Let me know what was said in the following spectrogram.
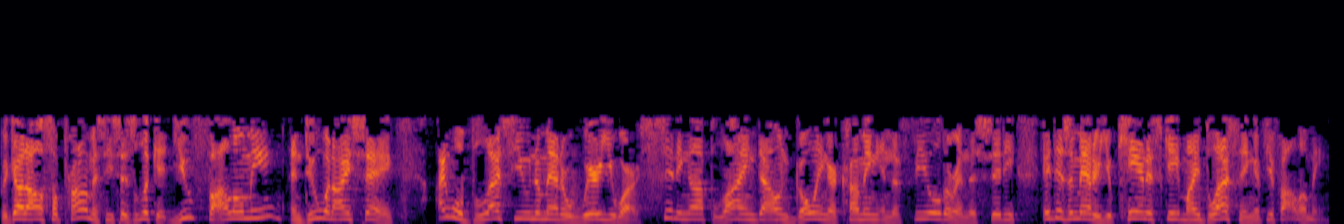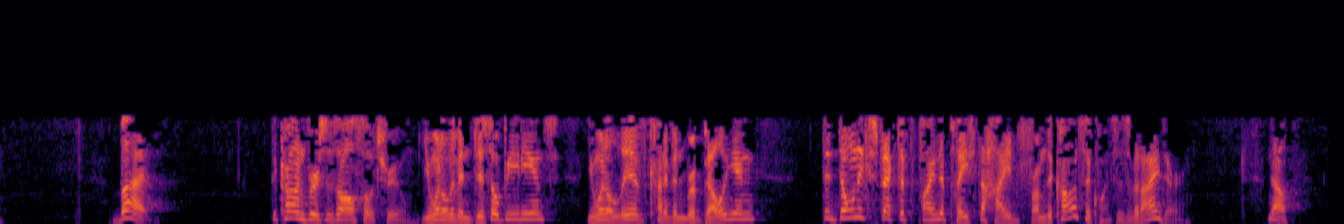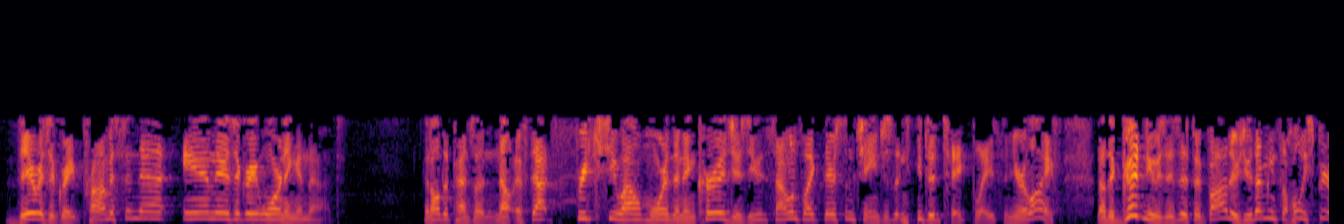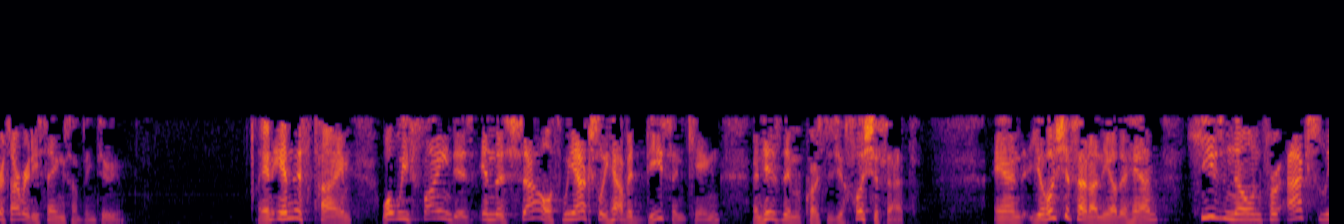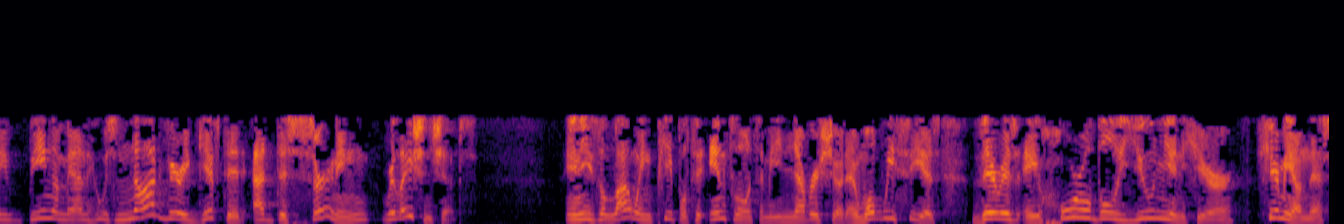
But God also promised, He says, Look at you follow me and do what I say, I will bless you no matter where you are, sitting up, lying down, going or coming, in the field or in the city. It doesn't matter. You can't escape my blessing if you follow me. But the converse is also true. You want to live in disobedience? You want to live kind of in rebellion? Then don't expect to find a place to hide from the consequences of it either. Now, there is a great promise in that, and there's a great warning in that. It all depends on now if that freaks you out more than encourages you, it sounds like there's some changes that need to take place in your life. Now the good news is if it bothers you, that means the Holy Spirit's already saying something to you. And in this time, what we find is in the south, we actually have a decent king, and his name, of course, is Jehoshaphat. And Jehoshaphat, on the other hand, he's known for actually being a man who is not very gifted at discerning relationships. And he's allowing people to influence him. He never should. And what we see is there is a horrible union here. Hear me on this.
